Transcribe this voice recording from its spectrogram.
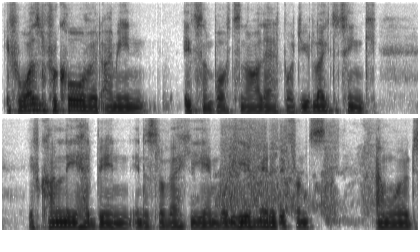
if it wasn't for COVID, I mean, ifs and buts and all that, but you'd like to think if Connolly had been in the Slovakia game, would he have made a difference? And would,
